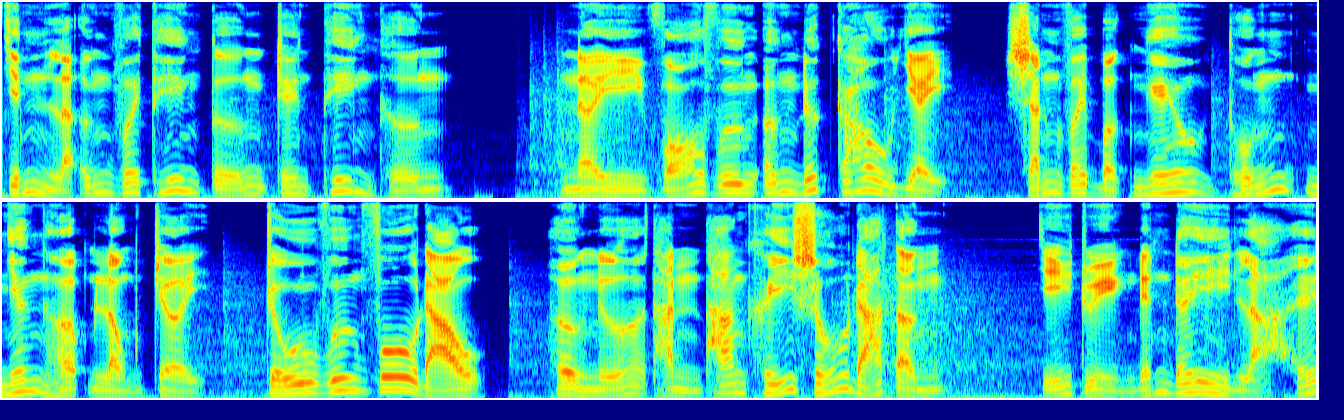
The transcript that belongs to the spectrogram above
Chính là ứng với thiên tượng trên thiên thượng. Này võ vương ân đức cao dày Sánh với bậc nghèo thuẫn nhân hợp lòng trời. Trụ vương vô đạo Hơn nữa thành thang khí số đã tận. Chỉ truyền đến đây là hết.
